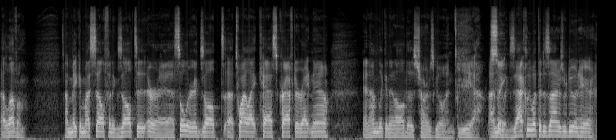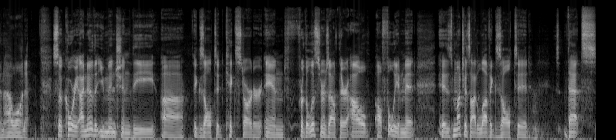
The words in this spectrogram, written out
I love them. I'm making myself an exalted or a solar exalt uh, Twilight cast crafter right now. And I'm looking at all those charms going, yeah, I So- know exactly what the designers were doing here and I want it. So, Corey, I know that you mentioned the uh, Exalted Kickstarter, and for the listeners out there, I'll I'll fully admit, as much as I love Exalted, that's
